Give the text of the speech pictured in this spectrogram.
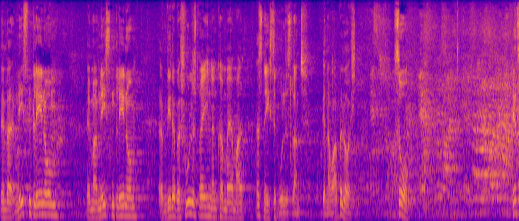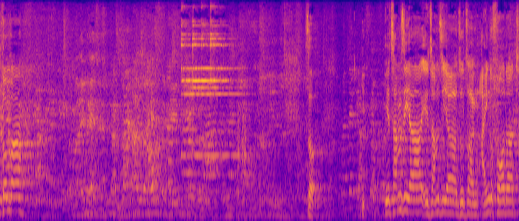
wenn wir im nächsten Plenum, wenn wir im nächsten Plenum ähm, wieder über Schule sprechen, dann können wir ja mal das nächste Bundesland genauer beleuchten. So. Jetzt kommen wir So. Jetzt haben Sie ja, jetzt haben Sie ja sozusagen eingefordert,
